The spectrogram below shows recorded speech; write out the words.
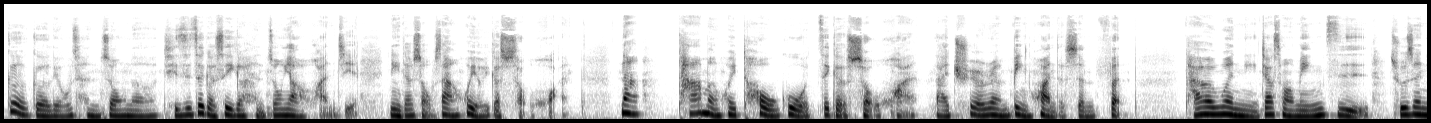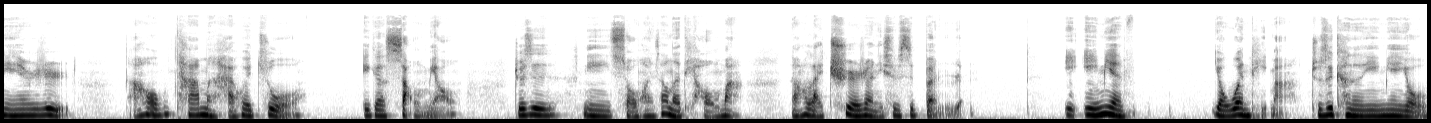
各个流程中呢，其实这个是一个很重要的环节。你的手上会有一个手环，那他们会透过这个手环来确认病患的身份。他会问你叫什么名字、出生年月日。然后他们还会做一个扫描，就是你手环上的条码，然后来确认你是不是本人，以以免有问题嘛？就是可能一面有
